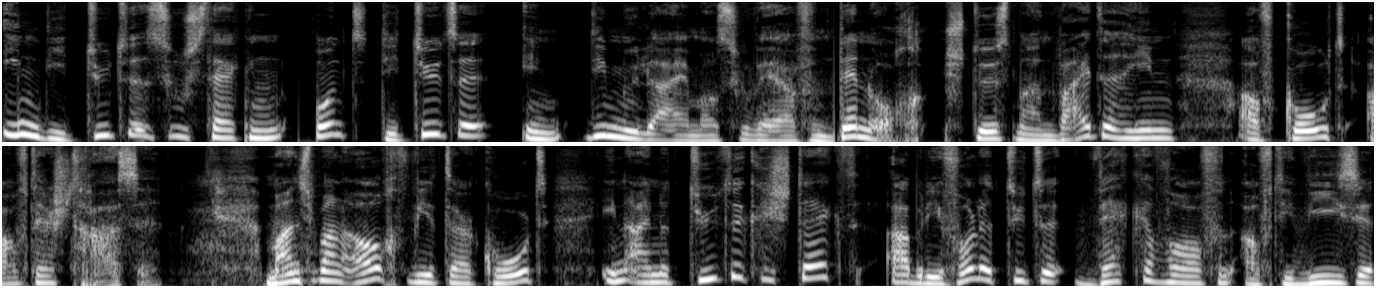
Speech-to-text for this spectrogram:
in die Tüte zu stecken und die Tüte in die Mülleimer zu werfen. Dennoch stößt man weiterhin auf Kot auf der Straße. Manchmal auch wird der Kot in eine Tüte gesteckt, aber die volle Tüte weggeworfen auf die Wiese.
